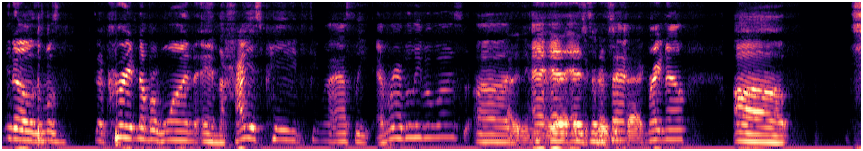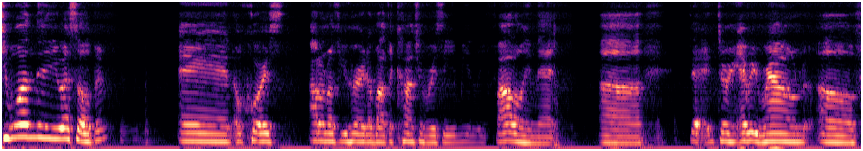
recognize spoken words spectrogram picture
you know, the most the current number one and the highest paid female athlete ever, I believe it was. Uh, didn't even a- know that. That's as a an crazy fact, fact. right now, uh, she won the U.S. Open, and of course, I don't know if you heard about the controversy immediately following that. Uh, th- during every round of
